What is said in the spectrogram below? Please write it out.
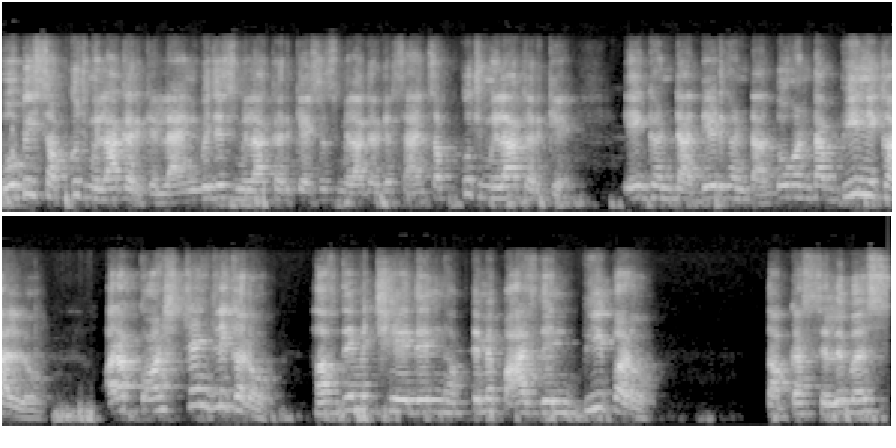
वो भी सब कुछ मिला करके लैंग्वेजेस मिला करके एसेस मिला करके साइंस सब कुछ मिला करके, एक घंटा, डेढ़ घंटा, दो घंटा भी निकाल लो और आप कॉन्स्टेंटली करो। हफ़्ते में छह दिन, हफ़्ते में पाँच दिन भी पढ़ो तो आपका सिलेबस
